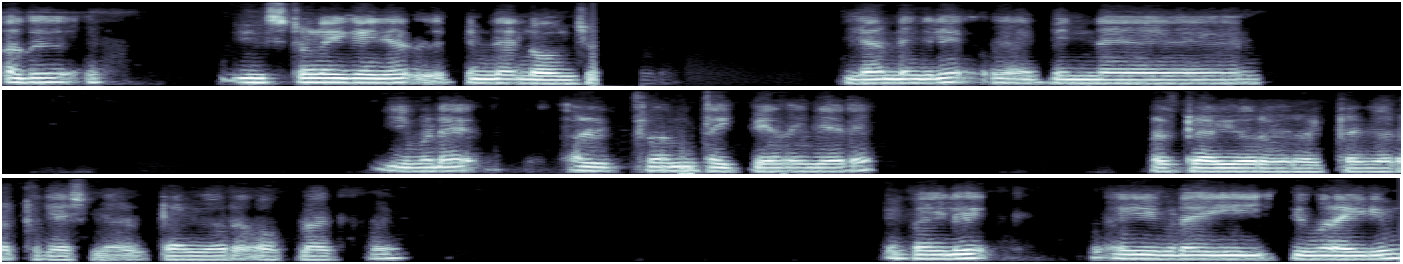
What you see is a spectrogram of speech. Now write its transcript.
അത് ഇൻസ്റ്റാൾ ആയി കഴിഞ്ഞാൽ പിന്നെ ലോഞ്ച് ഇല്ലാണ്ടെങ്കിൽ പിന്നെ ഇവിടെ അൾട്രാ ടൈപ്പ് ചെയ്ത് കഴിഞ്ഞാൽ അൾട്രാ വ്യൂർ വരും Ultra Viewer application Ultra Viewer open ആക്കുക. ഇപ്പം അതിൽ ഇവിടെ ഈ യുവർ ഐ ഡിയും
